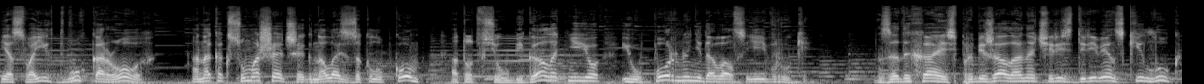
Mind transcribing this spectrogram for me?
и о своих двух коровах. Она как сумасшедшая гналась за клубком, а тот все убегал от нее и упорно не давался ей в руки. Задыхаясь, пробежала она через деревенский луг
